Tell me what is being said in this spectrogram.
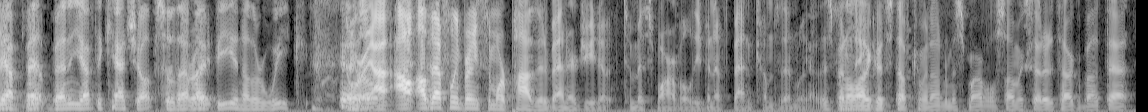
Yeah, I- ben, ben, you have to catch up, so That's that right. might be another week. Don't worry, I, I'll, I'll definitely bring some more positive energy to, to Miss Marvel, even if Ben comes in with. Yeah, there's been a lot of good stuff coming out of Miss Marvel, so I'm excited to talk about that.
